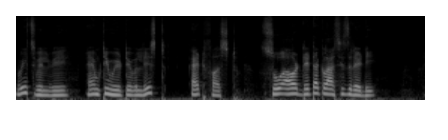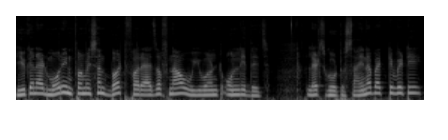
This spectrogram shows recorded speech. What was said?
which will be empty mutable list at first. So our data class is ready. You can add more information but for as of now we want only this let's go to sign up activity.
